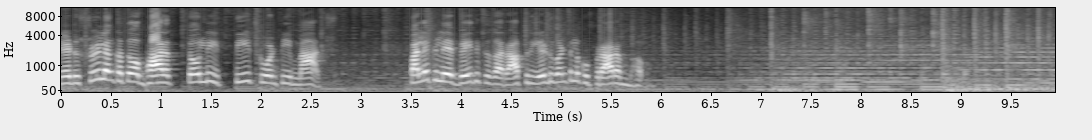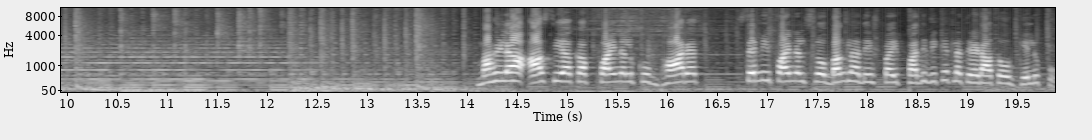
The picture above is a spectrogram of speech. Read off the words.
నేడు శ్రీలంకతో భారత్ తొలి టీ ట్వంటీ మ్యాచ్. పల్లకిలే వేదికగా రాత్రి ఏడు గంటలకు ప్రారంభం. మహిళా ఆసియా కప్ ఫైనల్కు భారత్ సెమీఫైనల్స్లో బంగ్లాదేశ్ పై పది వికెట్ల తేడాతో గెలుపు.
